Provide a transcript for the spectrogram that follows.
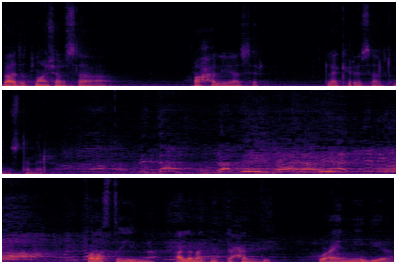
بعد 12 ساعة رحل ياسر لكن رسالته مستمرة. فلسطين علمتني التحدي وعين ميديا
